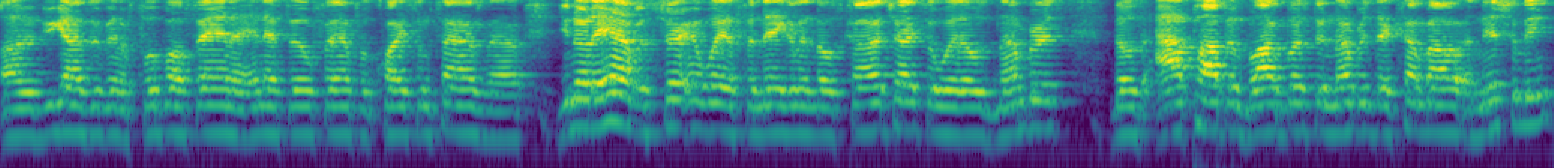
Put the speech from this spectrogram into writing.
Um, if you guys have been a football fan, an NFL fan for quite some times now, you know they have a certain way of finagling those contracts or where those numbers, those eye popping blockbuster numbers that come out initially,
